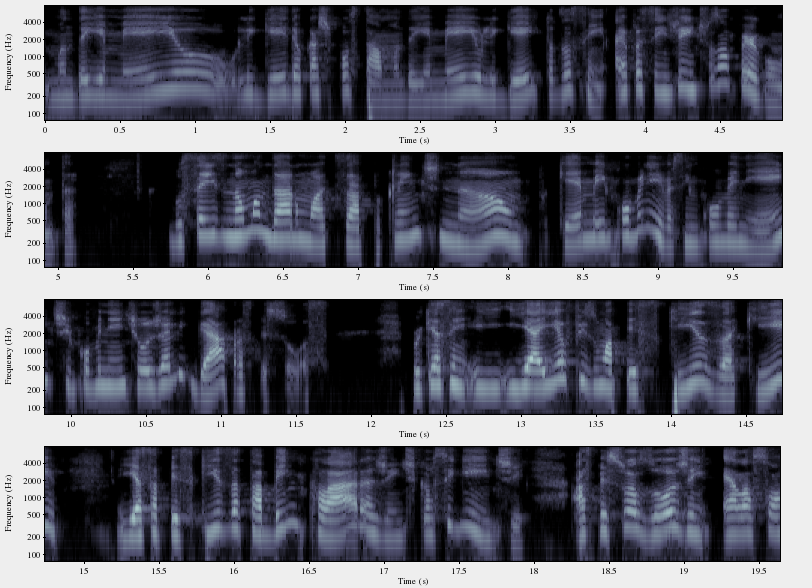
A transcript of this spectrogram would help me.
mandei e-mail, liguei, deu caixa postal, mandei e-mail, liguei, todos assim. Aí eu falei assim, gente, fazer uma pergunta. Vocês não mandaram um WhatsApp para o cliente? Não, porque é meio inconveniente. Assim, inconveniente, inconveniente hoje é ligar para as pessoas. Porque assim, e, e, aí eu fiz uma pesquisa aqui, e essa pesquisa tá bem clara, gente, que é o seguinte: as pessoas hoje, elas só,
